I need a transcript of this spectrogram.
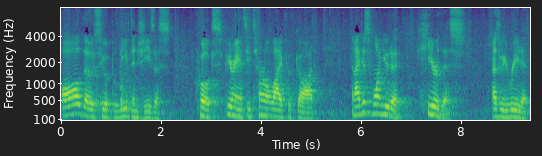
all those who have believed in Jesus will experience eternal life with God. And I just want you to hear this as we read it.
